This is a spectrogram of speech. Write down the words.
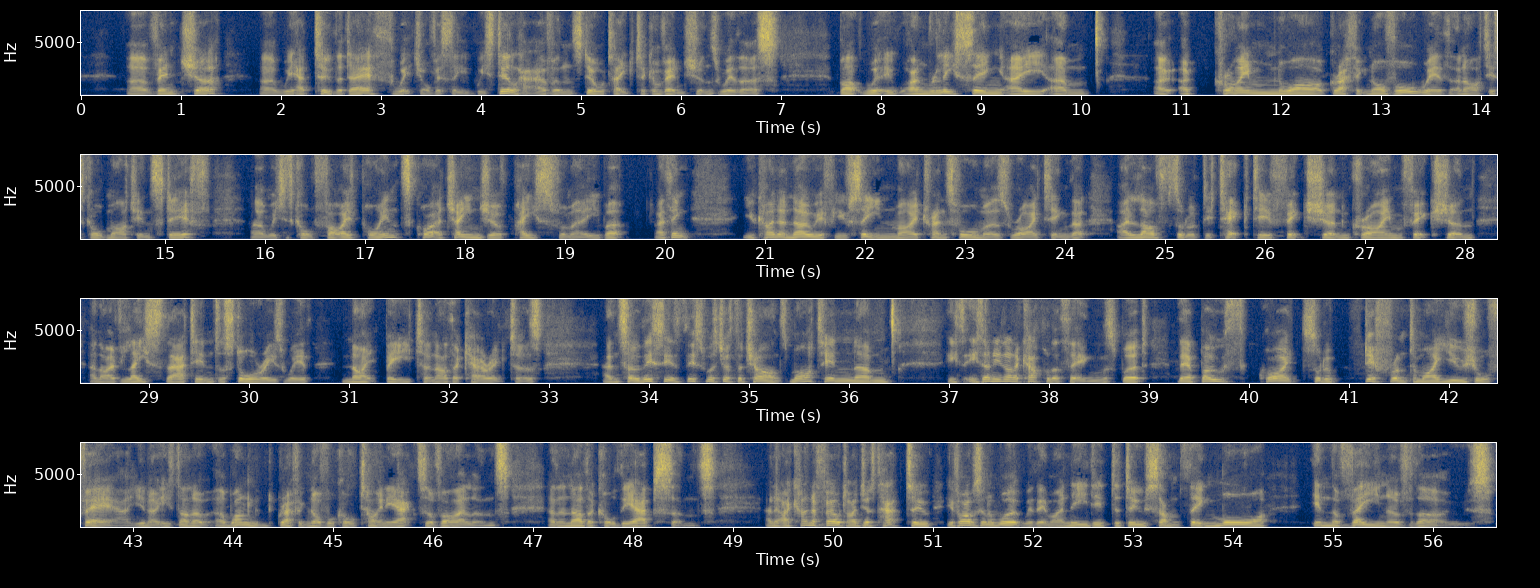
uh, venture. Uh, we had To the Death, which obviously we still have and still take to conventions with us. But I'm releasing a, um, a, a crime noir graphic novel with an artist called Martin Stiff, uh, which is called Five Points. Quite a change of pace for me, but I think you kind of know if you've seen my Transformers writing that I love sort of detective fiction, crime fiction, and I've laced that into stories with Nightbeat and other characters. And so this is this was just a chance. Martin, um, he's he's only done a couple of things, but they're both quite sort of different to my usual fare. You know, he's done a, a, one graphic novel called Tiny Acts of Violence and another called The Absence. And I kind of felt I just had to, if I was going to work with him, I needed to do something more in the vein of those.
